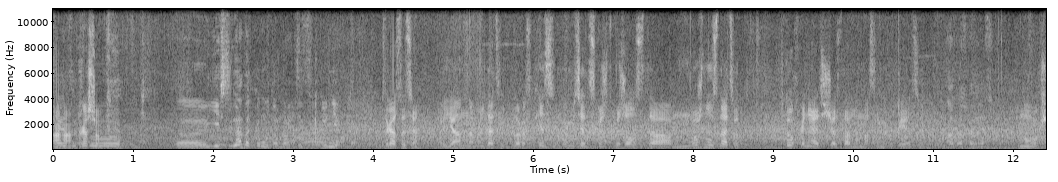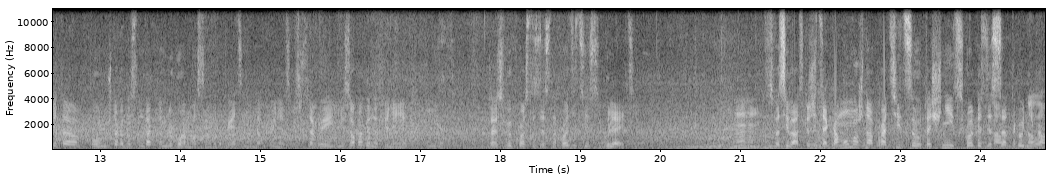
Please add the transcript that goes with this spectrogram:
Ага, хорошо. что э, если надо кому-то обратиться, то нет. Здравствуйте. Я наблюдатель Белорусского Хельсинского комитета. Скажите, пожалуйста, можно узнать, вот, кто охраняет сейчас данное массовое мероприятие? Надо охранять. Ну, вообще-то, по международным стандартам любое массовое мероприятие надо охранять. Скажите, а вы из органов или нет? Нет. То есть вы просто здесь находитесь и гуляете? Мгм, спасибо. А скажите, а кому можно обратиться, уточнить, сколько здесь сотрудников?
